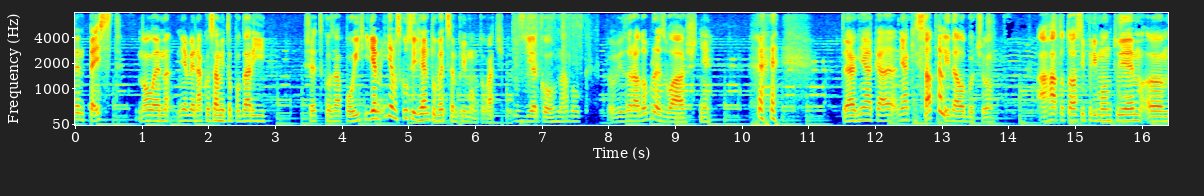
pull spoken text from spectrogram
ten test, no len neviem ako sa mi to podarí všetko zapojiť. Idem, idem skúsiť hentu vec sem primontovať. S dierkou na bok. To vyzerá dobre zvláštne. To je jak nejaká, nejaký satelit alebo čo. Aha, toto asi primontujem um,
